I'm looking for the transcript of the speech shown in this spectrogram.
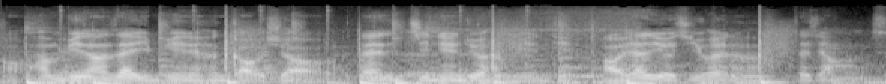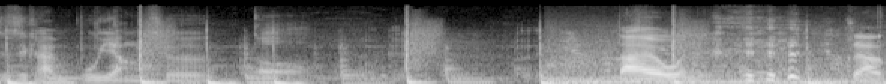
好，他们平常在影片也很搞笑，但是今天就很腼腆。好，下次有机会呢，再这样试试看不一样的车。哦。大家还有问你，这样，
